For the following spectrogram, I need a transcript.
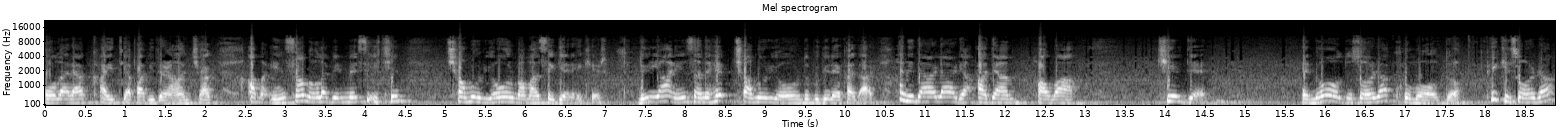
olarak kayıt yapabilir ancak. Ama insan olabilmesi için çamur yoğurmaması gerekir. Dünya insanı hep çamur yoğurdu bugüne kadar. Hani derler ya Adem, Hava, kirdi. E ne oldu sonra? Kum oldu. Peki sonra?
